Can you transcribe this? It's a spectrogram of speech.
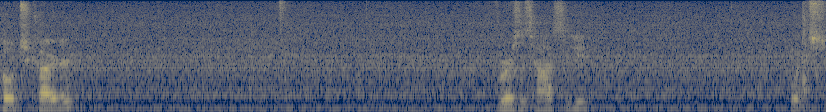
Coach Carter. Versusocity which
